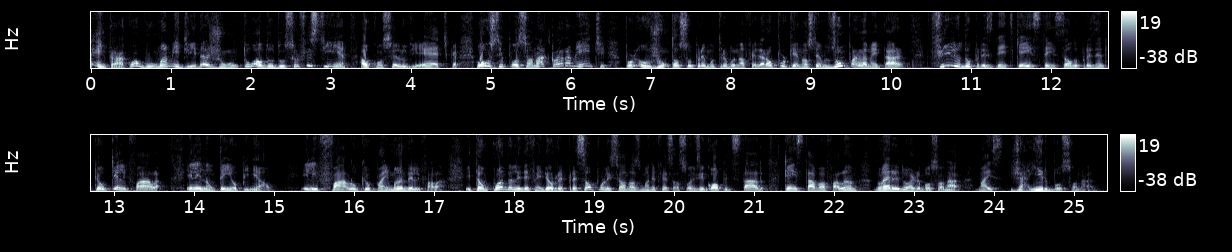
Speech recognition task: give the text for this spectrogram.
entrar com alguma medida junto ao Dudu Surfistinha, ao Conselho de Ética, ou se posicionar claramente, por, ou junto ao Supremo Tribunal Federal, porque nós temos um parlamentar, filho do presidente, que é a extensão do presidente, porque o que ele fala, ele não tem opinião ele fala o que o pai manda ele falar. Então, quando ele defendeu repressão policial nas manifestações e golpe de Estado, quem estava falando não era Eduardo Bolsonaro, mas Jair Bolsonaro.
